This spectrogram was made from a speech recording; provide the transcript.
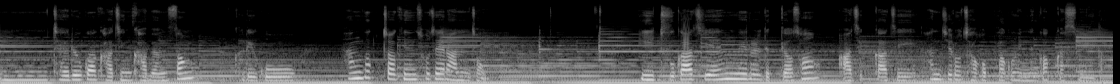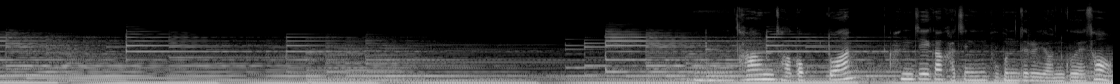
음, 재료가 가진 가변성, 그리고 한국적인 소재라는 점. 이 두 가지의 흥미를 느껴서 아직까지 한지로 작업하고 있는 것 같습니다. 음, 다음 작업 또한 한지가 가진 부분들을 연구해서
